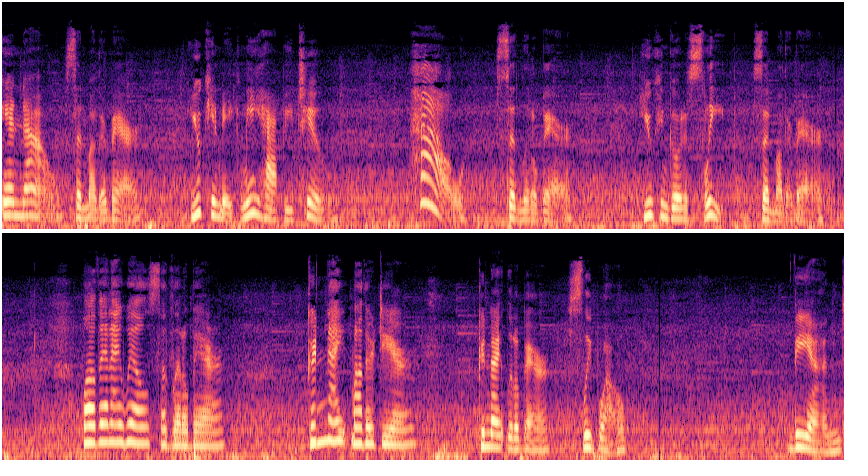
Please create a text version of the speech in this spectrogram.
And now, said Mother Bear, you can make me happy too. How? said Little Bear. You can go to sleep, said Mother Bear. Well, then I will, said Little Bear. Good night, Mother dear. Good night, Little Bear. Sleep well. The end.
